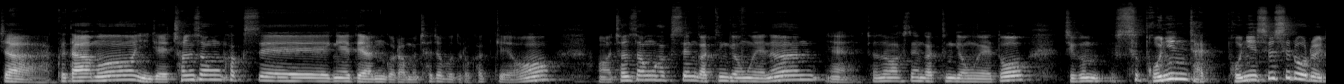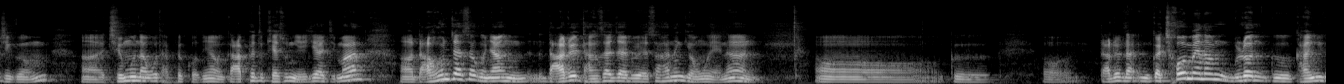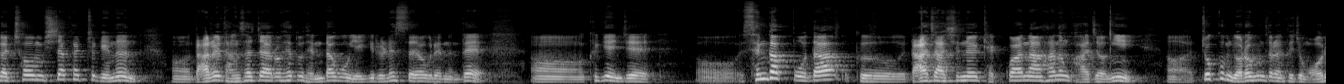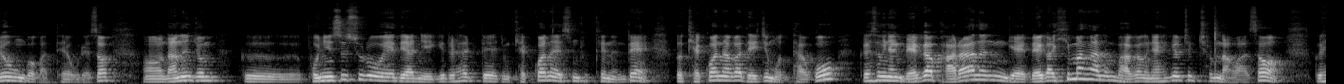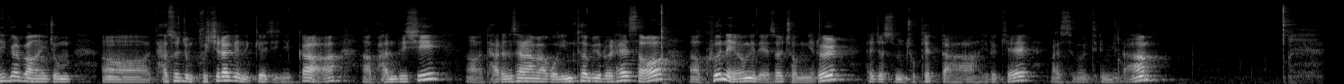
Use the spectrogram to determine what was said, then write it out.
자, 그 다음은 이제 천성욱 학생에 대한 걸 한번 찾아보도록 할게요. 어, 천성욱 학생 같은 경우에는, 예, 천성욱 학생 같은 경우에도 지금 스, 본인 자, 본인 스스로를 지금, 어, 질문하고 답했거든요. 그러니까 앞에도 계속 얘기하지만, 어, 나 혼자서 그냥 나를 당사자로 해서 하는 경우에는, 어, 그, 어, 나를, 다- 그러니까 처음에는 물론 그 강의가 처음 시작할 적에는, 어, 나를 당사자로 해도 된다고 얘기를 했어요. 그랬는데, 어, 그게 이제, 어, 생각보다 그, 나 자신을 객관화하는 과정이, 어, 조금 여러분들한테 좀 어려운 것 같아요. 그래서, 어, 나는 좀 그, 본인 스스로에 대한 얘기를 할 때 좀 객관화했으면 좋겠는데, 그 객관화가 되지 못하고, 그래서 그냥 내가 바라는 게, 내가 희망하는 바가 그냥 해결책처럼 나와서, 그 해결 방안이 좀, 어, 다소 좀 부실하게 느껴지니까, 아, 반드시, 어, 다른 사람하고 인터뷰를 해서, 어, 그 내용에 대해서 정리를 해줬으면 좋겠다. 이렇게 말씀을 드립니다.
